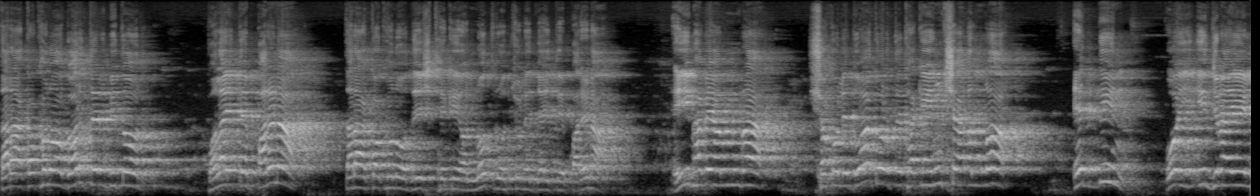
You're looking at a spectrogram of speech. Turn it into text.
তারা কখনো গর্তের ভিতর পলাইতে পারে না। তারা কখনো দেশ থেকে অন্যত্র চলে যাইতে পারে না। এইভাবে আমরা সকলে দোয়া করতে থাকি ইনশা আল্লাহ একদিন ওই ইসরায়েল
